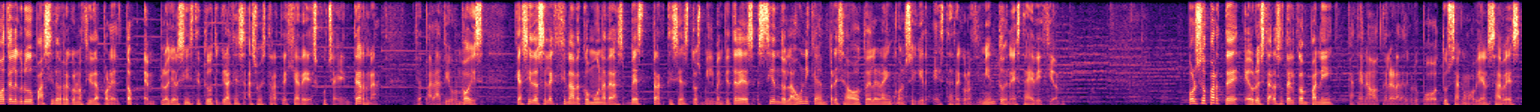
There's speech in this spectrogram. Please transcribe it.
Hotel Group ha sido reconocida por el Top Employers Institute gracias a su estrategia de escucha interna, The Palladium Voice, que ha sido seleccionada como una de las Best Practices 2023, siendo la única empresa hotelera en conseguir este reconocimiento en esta edición. Por su parte, Eurostars Hotel Company, cadena hotelera del grupo Otusa como bien sabes,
